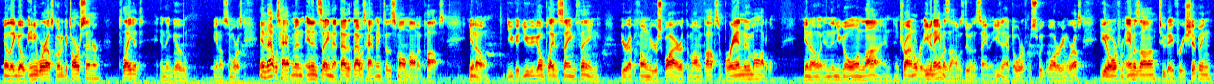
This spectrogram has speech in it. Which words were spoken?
you know, they can go anywhere else. Go to Guitar Center, play it, and then go you know, somewhere else. And that was happening. And in saying that, that that was happening to the small mom and pops. You know, you could you could go play the same thing, your Epiphone or your Squier at the mom and pops, a brand new model. You know, and then you go online and try and order. Even Amazon was doing the same thing. You didn't have to order from Sweetwater or anywhere else. You could order from Amazon, two day free shipping.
